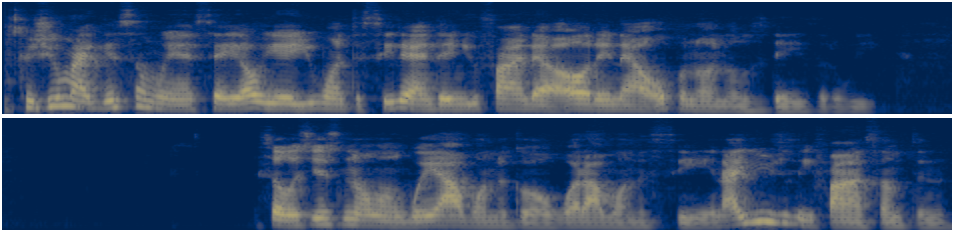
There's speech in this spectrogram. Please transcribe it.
because you might get somewhere and say, "Oh yeah, you want to see that," and then you find out, "Oh, they're now open on those days of the week." So it's just knowing where I want to go, what I want to see, and I usually find something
